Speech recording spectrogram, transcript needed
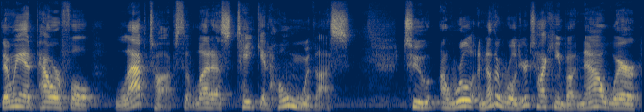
Then we had powerful laptops that let us take it home with us to a world, another world you're talking about now, where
